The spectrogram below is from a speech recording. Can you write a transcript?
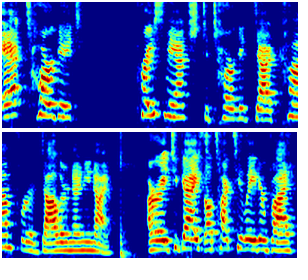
at Target, price match to Target.com for $1.99. All right, you guys, I'll talk to you later. Bye.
